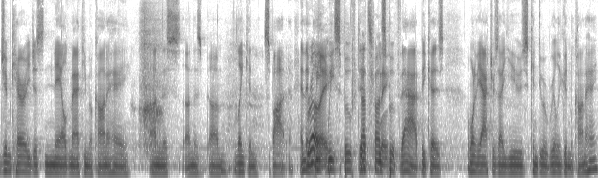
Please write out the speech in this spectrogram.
Jim Carrey just nailed Matthew McConaughey on this on this um, Lincoln spot, and then Really? we, we spoofed it. That's funny. We spoofed that because one of the actors I use can do a really good McConaughey.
